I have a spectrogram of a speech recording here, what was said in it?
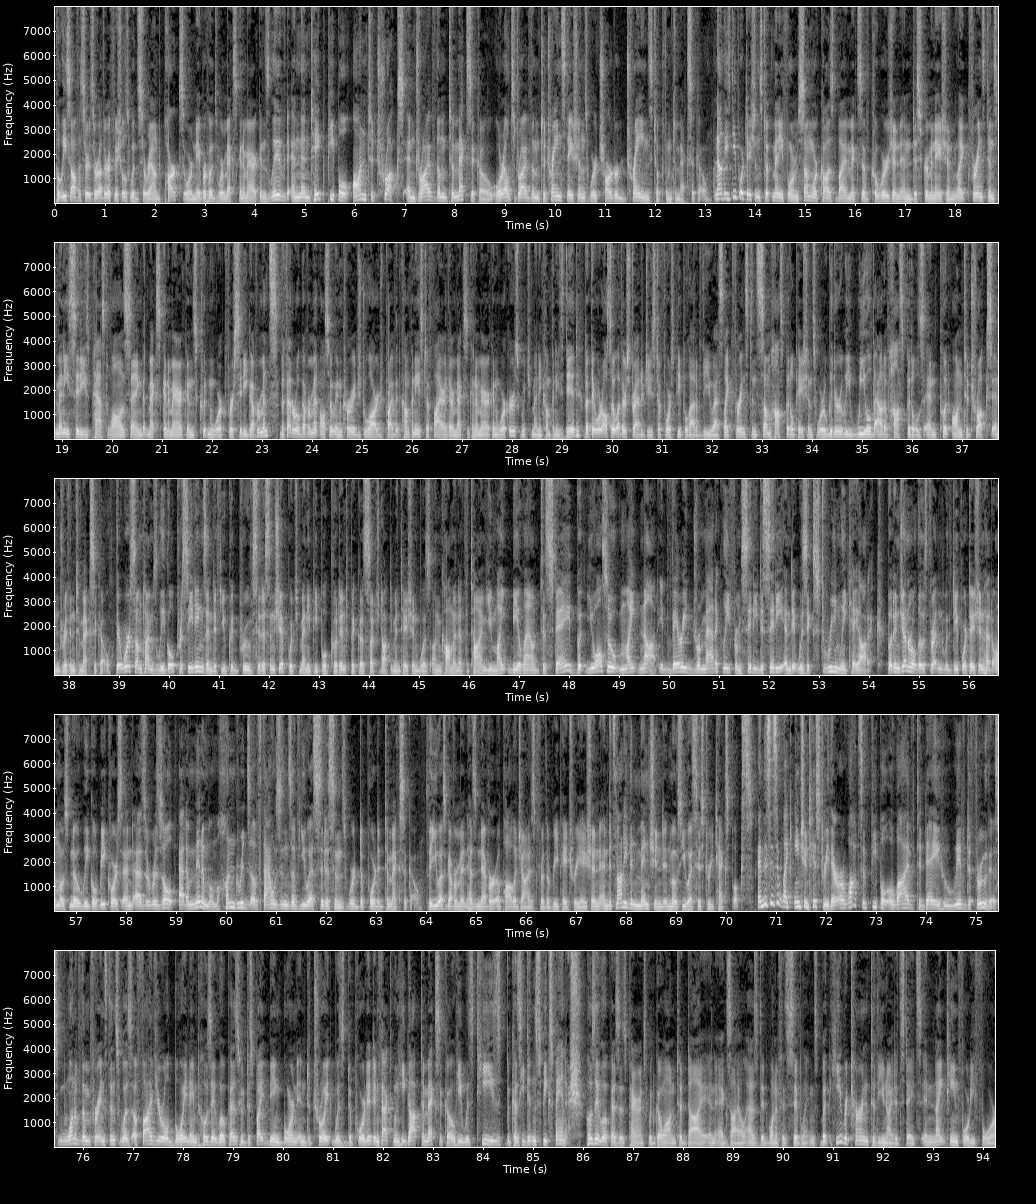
Police officers or other officials would surround parks or neighborhoods where Mexican Americans lived and then take people onto trucks and drive them to Mexico, or else drive them to train stations where chartered trains took them to Mexico. Now, these deportations took many forms. Some were caused by a mix of coercion and discrimination. Like, for instance, many cities passed laws saying that Mexican Americans couldn't work for city governments. The federal government also encouraged large private companies to fire their Mexican American workers, which many companies did. But there were also other strategies to force people out of the US. Like, for instance, some hospital patients were literally wheeled out of hospitals and put onto trucks and driven to Mexico. There were sometimes legal proceedings, and if you could prove citizenship, which many people couldn't because such documentation was uncommon at the time, you might be allowed to stay, but you also might not. It varied dramatically from city to city, and it was extremely chaotic. But in general, those threatened with deportation had almost no legal recourse, and as a result, at a minimum, hundreds of thousands of US citizens were deported to Mexico. The US government has never apologized for the repatriation, and it's not even mentioned in most US history textbooks. And this isn't like ancient history, there are lots of people alive today who lived through this. One of them, for instance, was a five year old boy named Jose Lopez, who, despite being born in Detroit, was deported. In fact, when he got to Mexico, he was teased because he didn't speak Spanish. Jose Lopez's parents would go on to die in exile, as did one of his siblings, but he returned to the United States in 1944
